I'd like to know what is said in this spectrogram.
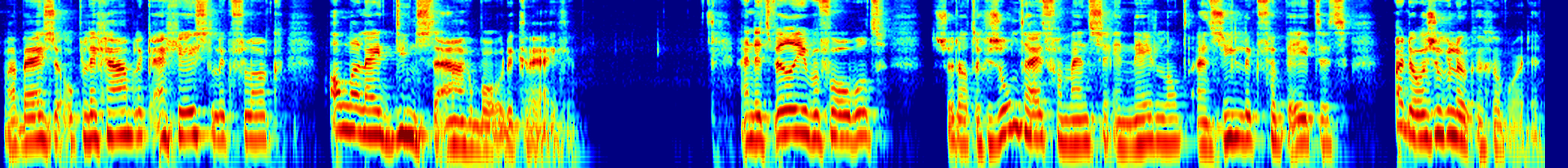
waarbij ze op lichamelijk en geestelijk vlak allerlei diensten aangeboden krijgen. En dit wil je bijvoorbeeld zodat de gezondheid van mensen in Nederland aanzienlijk verbetert, waardoor ze gelukkiger worden.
